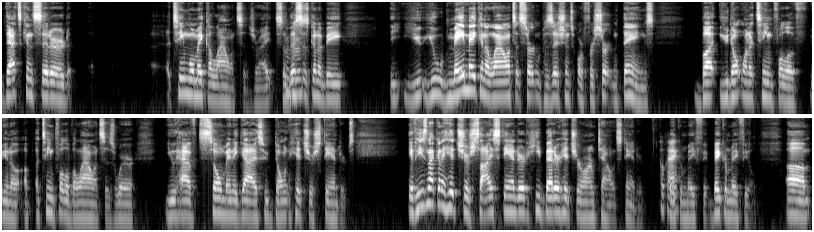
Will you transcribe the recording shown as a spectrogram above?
that's considered a team will make allowances, right? So mm-hmm. this is going to be you you may make an allowance at certain positions or for certain things, but you don't want a team full of you know a, a team full of allowances where you have so many guys who don't hit your standards. If he's not going to hit your size standard, he better hit your arm talent standard. Okay. Baker Mayfield. Baker Mayfield. Um,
